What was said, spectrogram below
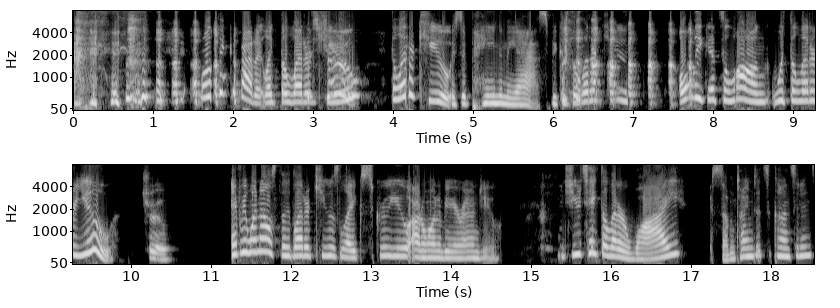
well, think about it. Like the letter it's Q, true. the letter Q is a pain in the ass because the letter Q only gets along with the letter U. True. Everyone else, the letter Q is like, screw you, I don't want to be around you. But you take the letter Y, sometimes it's a consonant,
